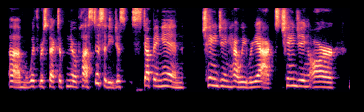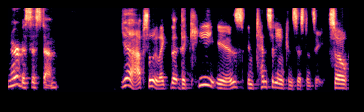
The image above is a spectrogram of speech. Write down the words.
um, with respect to neuroplasticity, just stepping in, changing how we react, changing our nervous system. Yeah, absolutely. Like the, the key is intensity and consistency. So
